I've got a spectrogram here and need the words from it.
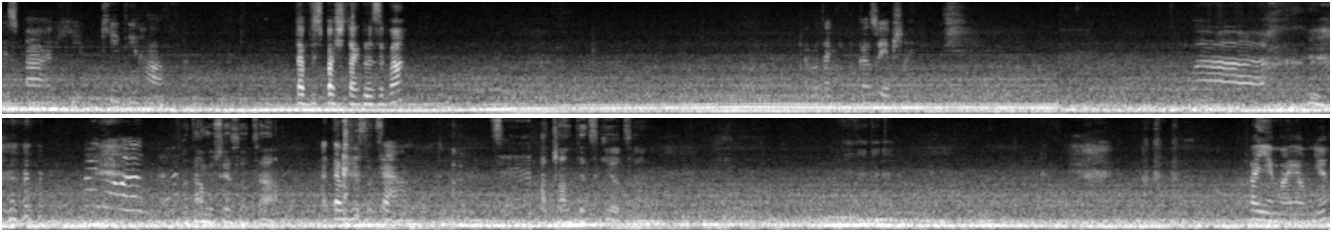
Wyspa Hi- Kitty Half. Ta wyspa się tak nazywa? Albo tak mi pokazuje przynajmniej. Wow. Mega ładne. No tam już jest ocean. A tam już jest ocean. Atlantycki ocean. Fajnie mają, nie?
